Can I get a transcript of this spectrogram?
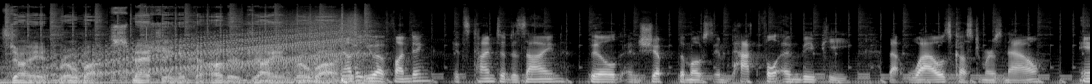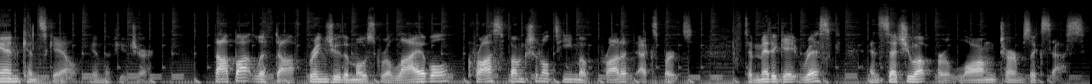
Giant robots smashing into other giant robots. Now that you have funding, it's time to design, build, and ship the most impactful MVP that wows customers now and can scale in the future. Thoughtbot Liftoff brings you the most reliable, cross functional team of product experts to mitigate risk and set you up for long term success.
